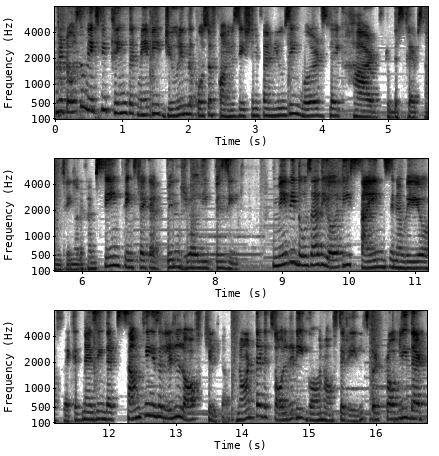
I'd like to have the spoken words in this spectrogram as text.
And it also makes me think that maybe during the course of conversation, if I'm using words like hard to describe something, or if I'm saying things like I've been really busy, maybe those are the early signs in a way of recognizing that something is a little off kilter. Not that it's already gone off the rails, but probably that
